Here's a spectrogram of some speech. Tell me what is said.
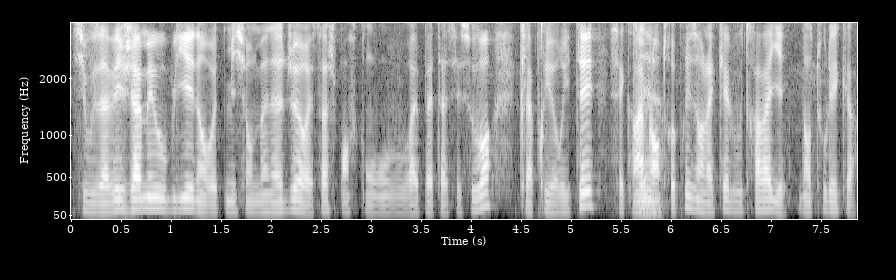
si vous avez jamais oublié dans votre mission de manager, et ça je pense qu'on vous répète assez souvent, que la priorité, c'est quand même l'entreprise dans laquelle vous travaillez, dans tous les cas.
